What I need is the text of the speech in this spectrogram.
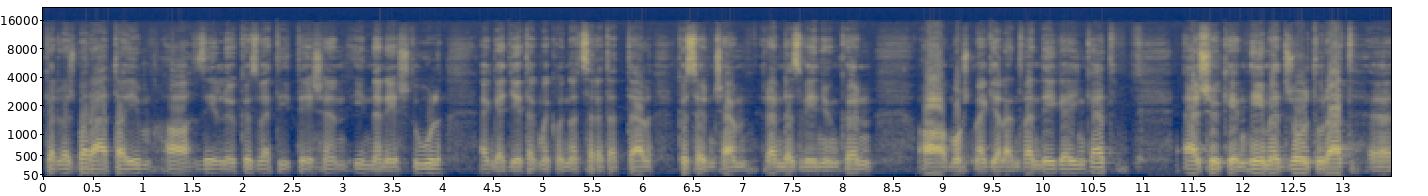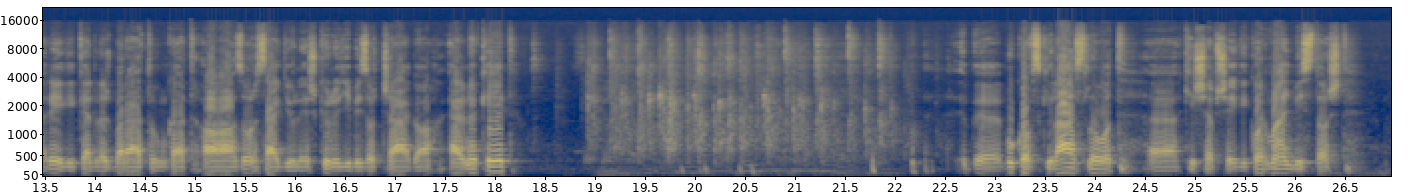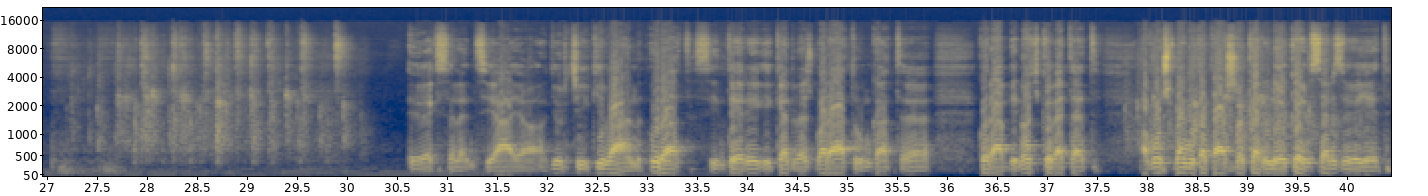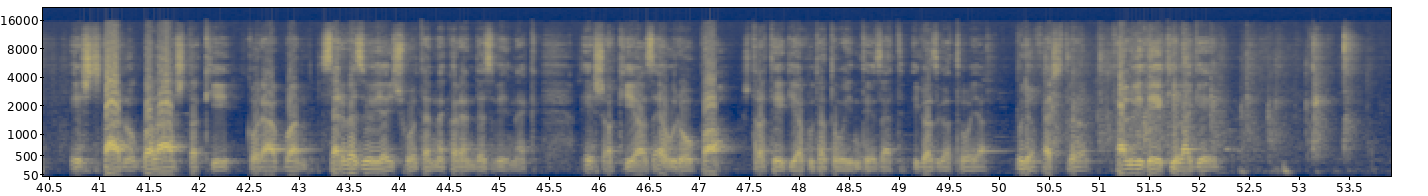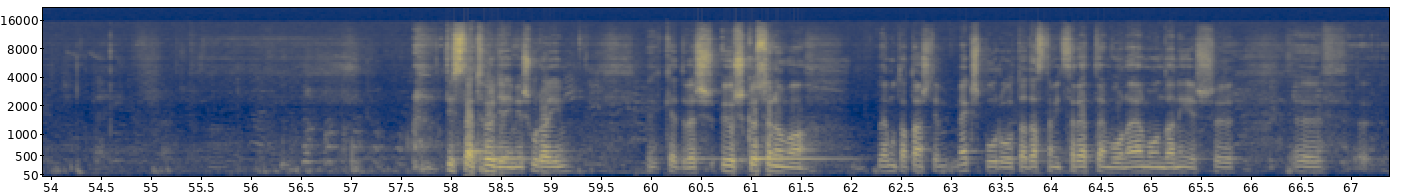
Kedves barátaim, az élő közvetítésen innen és túl engedjétek meg, hogy nagy szeretettel köszöntsem rendezvényünkön a most megjelent vendégeinket. Elsőként Német Zsolt urat, régi kedves barátunkat, az Országgyűlés Külügyi Bizottsága elnökét. Bukovszki Lászlót, kisebbségi kormánybiztost, ő excellenciája Gyurcsi Kíván urat, szintén régi kedves barátunkat, korábbi nagykövetet, a most bemutatásra kerülő könyv szerzőjét, és Tárnok Balást, aki korábban szervezője is volt ennek a rendezvénynek, és aki az Európa Stratégia Kutatóintézet igazgatója Budapestről, felvidéki legény. Tisztelt Hölgyeim és Uraim! Kedves ős, köszönöm a bemutatást. Megspóroltad azt, amit szerettem volna elmondani, és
